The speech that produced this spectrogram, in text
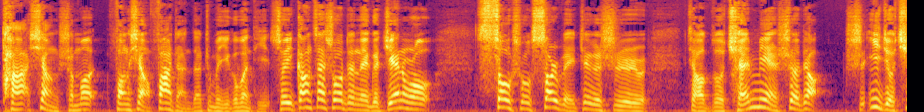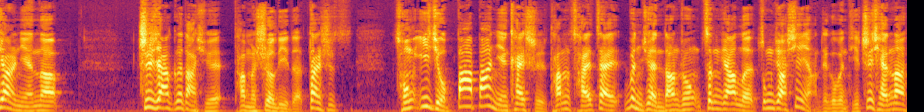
它向什么方向发展的这么一个问题。所以刚才说的那个 General Social Survey，这个是叫做全面社调，是一九七二年呢，芝加哥大学他们设立的。但是从一九八八年开始，他们才在问卷当中增加了宗教信仰这个问题。之前呢，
